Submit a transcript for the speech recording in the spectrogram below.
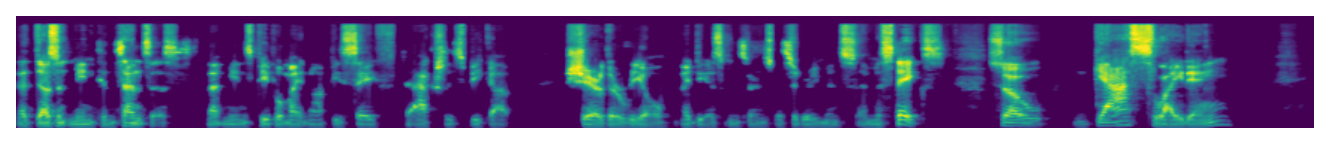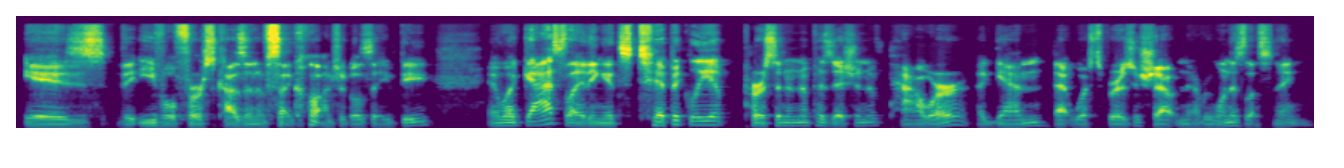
That doesn't mean consensus. That means people might not be safe to actually speak up share their real ideas, concerns, disagreements, and mistakes. So, gaslighting is the evil first cousin of psychological safety. And what gaslighting, it's typically a person in a position of power, again, that whispers a shout and everyone is listening.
